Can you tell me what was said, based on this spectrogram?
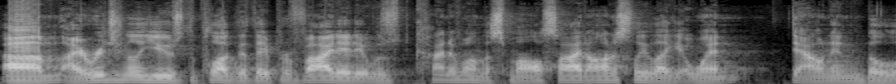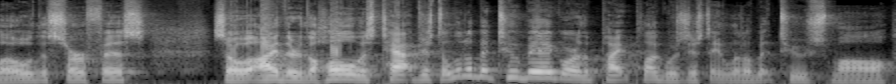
Um, I originally used the plug that they provided. It was kind of on the small side, honestly, like it went down in below the surface. So either the hole was tapped just a little bit too big or the pipe plug was just a little bit too small.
